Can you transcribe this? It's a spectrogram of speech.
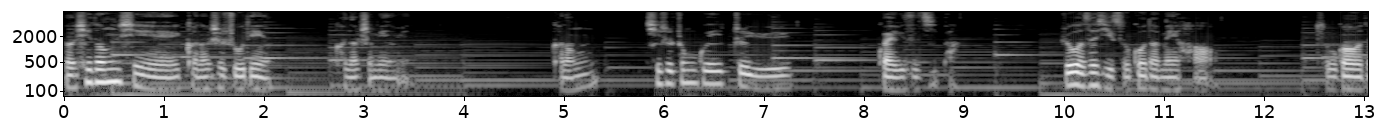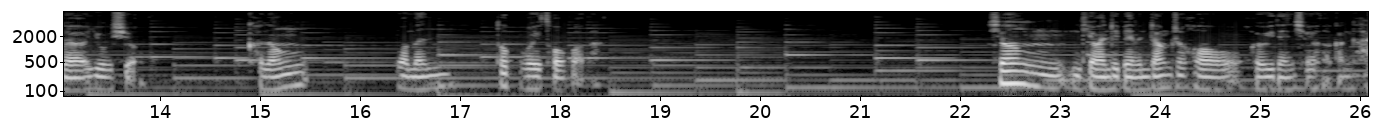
有些东西可能是注定，可能是命运，可能其实终归之于怪于自己吧。如果自己足够的美好，足够的优秀，可能我们都不会错过吧。希望你听完这篇文章之后，会有一点小小的感慨。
